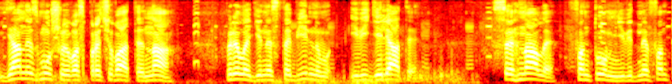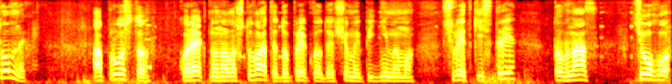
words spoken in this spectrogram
Я не змушую вас працювати на приладі нестабільному і відділяти сигнали фантомні від нефантомних, а просто коректно налаштувати. До прикладу, якщо ми піднімемо швидкість 3, то в нас цього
